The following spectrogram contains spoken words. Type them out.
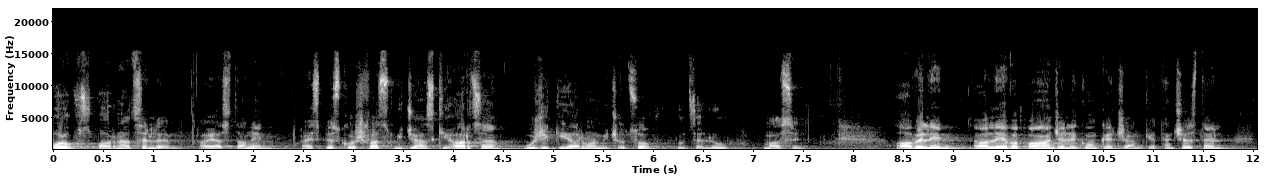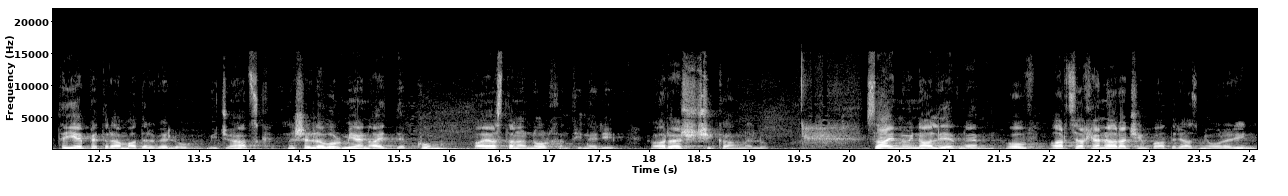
որով սպառնացել է Հայաստանին այսպես կոչված Միջանսկի հարցը ուժի կիրառման միջոցով լուծելու մասին։ Ավելին, Ալիևը պահանջել է կոնկրետ ժամկետ հնչեցնել, թե երբ է տրամադրվելու միջանցք, նշելով, որ միայն այդ դեպքում Հայաստանը նոր խնդիրների առաջ չի կանգնելու։ Սա նույն Ալիևն է, ով Արցախյան առաջին պատերազմի օրերին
